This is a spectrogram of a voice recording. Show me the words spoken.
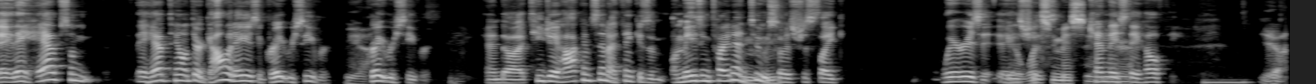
they they have some they have talent there. Golladay is a great receiver. Yeah. Great receiver. Hmm. And uh, T.J. Hockenson, I think, is an amazing tight end too. Mm-hmm. So it's just like, where is it? It's yeah, what's just, missing? Can here? they stay healthy? Yeah,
